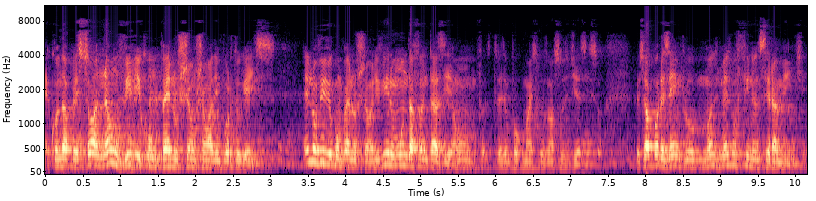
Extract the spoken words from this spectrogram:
é quando a pessoa não vive com o pé no chão, chamado em português. Ele não vive com o pé no chão, ele vive no mundo da fantasia. Vamos trazer um pouco mais para os nossos dias isso. Pessoal, por exemplo, mesmo financeiramente,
